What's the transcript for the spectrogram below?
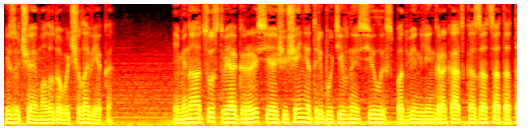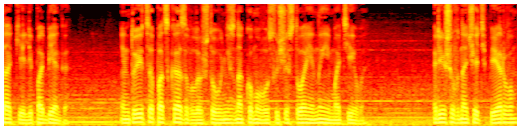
изучая молодого человека. Именно отсутствие агрессии и ощущение атрибутивной силы сподвигли игрока отказаться от атаки или побега. Интуиция подсказывала, что у незнакомого существа иные мотивы. Решив начать первым,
